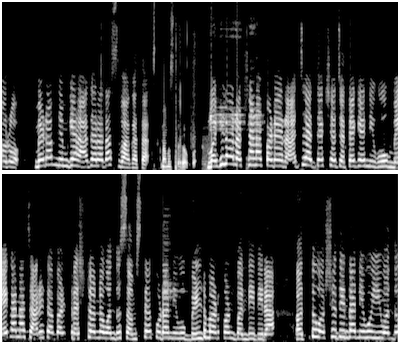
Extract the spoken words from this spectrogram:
ಅವರು. ಮೇಡಮ್ ನಿಮ್ಗೆ ಆಧಾರದ ಸ್ವಾಗತ. ನಮಸ್ಕಾರ ಮಹಿಳಾ ರಕ್ಷಣಾ ಪಡೆ ರಾಜ್ಯ ಅಧ್ಯಕ್ಷ ಜೊತೆಗೆ ನೀವು ಮೇಘನ ಚಾರಿಟಬಲ್ ಟ್ರಸ್ಟ್ ಅನ್ನೋ ಒಂದು ಸಂಸ್ಥೆ ಕೂಡ ನೀವು ಬಿಲ್ಡ್ ಮಾಡ್ಕೊಂಡು ಬಂದಿದ್ದೀರಾ? ಹತ್ತು ವರ್ಷದಿಂದ ನೀವು ಈ ಒಂದು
